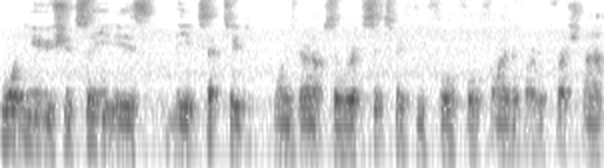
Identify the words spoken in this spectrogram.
what you should see is the accepted ones going up. So we're at 650,445 if I refresh that.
